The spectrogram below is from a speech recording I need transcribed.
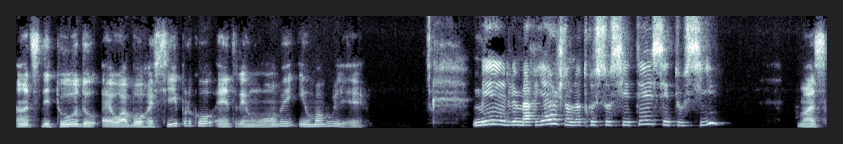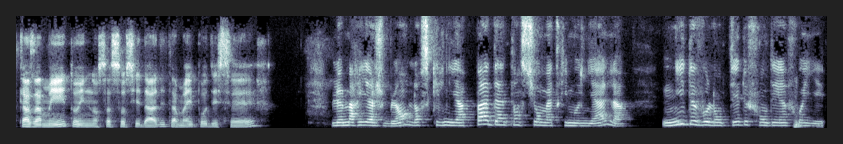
Antes de tudo, é o amor recíproco entre um homem e uma mulher. Mais le mariage dans notre société, c'est aussi Mas casamento em nossa sociedade também pode ser le mariage blanc lorsqu'il n'y a pas d'intention matrimoniale ni de volonté de fonder un foyer.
